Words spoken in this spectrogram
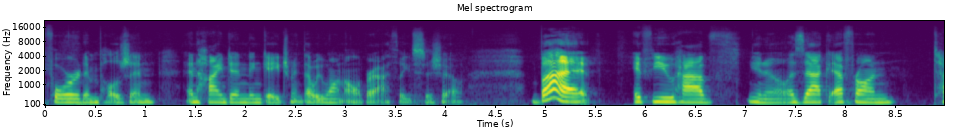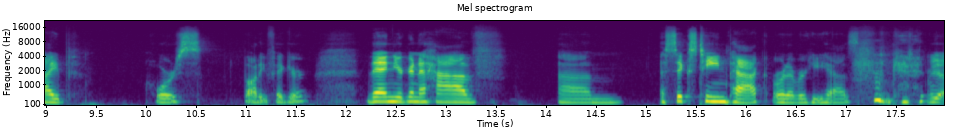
forward impulsion and hind end engagement that we want all of our athletes to show. But if you have, you know, a Zac Efron type horse body figure, then you're going to have um, a 16 pack or whatever he has. Yeah.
